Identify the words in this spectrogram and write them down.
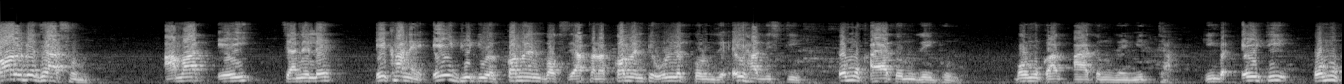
দল বেঁধে আসুন। আমার এই চ্যানেলে এখানে এই ভিডিওর কমেন্ট বক্সে আপনারা কমেন্টে উল্লেখ করুন যে এই হাদিসটি অমুক আয়াত অনুযায়ী ভুল, অমুক আয়াত অনুযায়ী মিথ্যা, কিংবা এইটি অমুক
